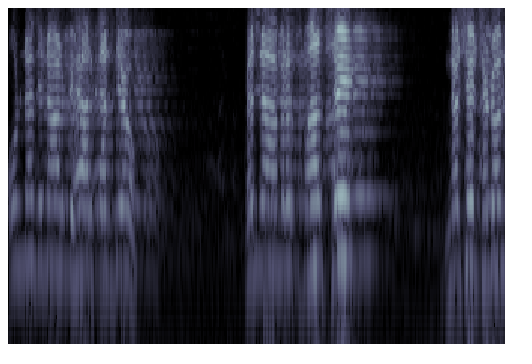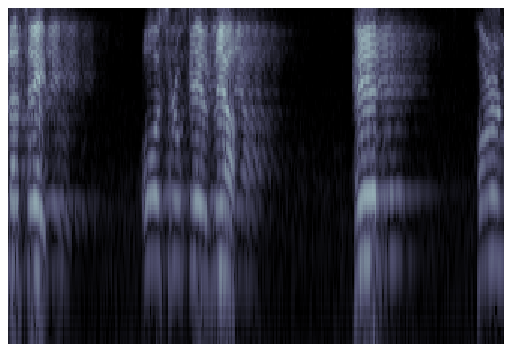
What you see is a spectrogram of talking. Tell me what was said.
ਉਹਨਾਂ ਦੇ ਨਾਲ ਵਿਹਾਰ ਕਰਦੇ ਹੋ। ਪਹਿਲਾਂ ਅਮਰਤਪਾਲ ਸਿੰਘ, ਨਸ਼ੇ ਛਡਾਉਂਦਾ ਸੀ, ਉਸ ਨੂੰ ਘੇਰ ਲਿਆ। ਫਿਰ ਹੁਣ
